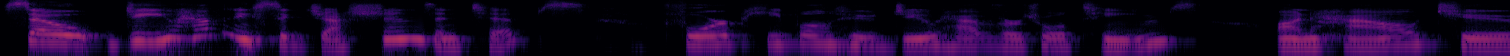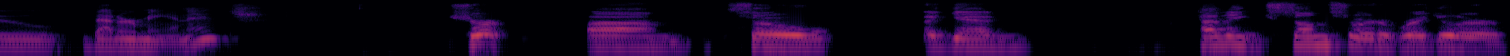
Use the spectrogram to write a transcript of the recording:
so do you have any suggestions and tips for people who do have virtual teams on how to better manage? Sure. Um, so again, having some sort of regular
